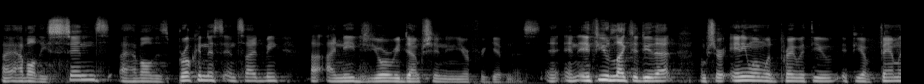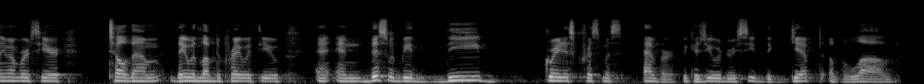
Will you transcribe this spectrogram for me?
I have all these sins. I have all this brokenness inside me. Uh, I need your redemption and your forgiveness. And, and if you'd like to do that, I'm sure anyone would pray with you. If you have family members here, tell them they would love to pray with you. And, and this would be the greatest Christmas ever because you would receive the gift of love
